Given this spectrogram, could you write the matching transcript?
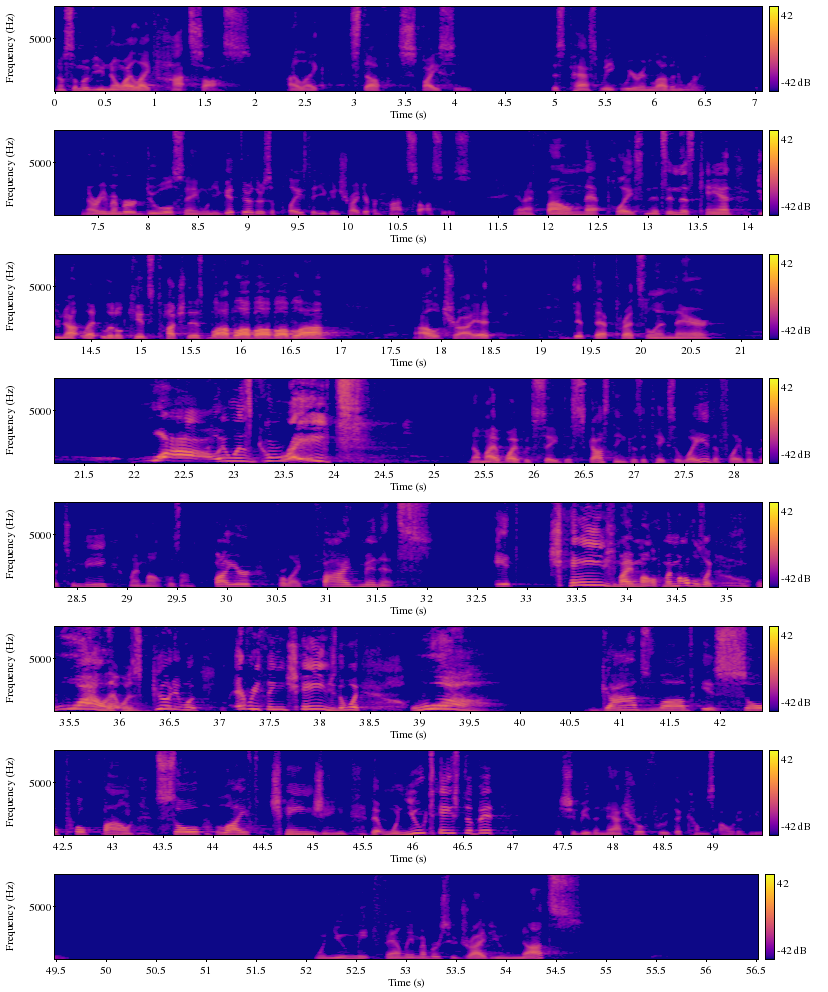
Now, some of you know I like hot sauce, I like stuff spicy. This past week, we were in Leavenworth. And I remember Duel saying, when you get there, there's a place that you can try different hot sauces. And I found that place, and it's in this can. Do not let little kids touch this, blah, blah, blah, blah, blah. I'll try it. Dip that pretzel in there. Wow, it was great. Now, my wife would say disgusting because it takes away the flavor, but to me, my mouth was on fire for like five minutes. It changed my mouth. My mouth was like, wow, that was good. It was, everything changed the way, wow. God's love is so profound, so life changing, that when you taste of it, it should be the natural fruit that comes out of you. When you meet family members who drive you nuts,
